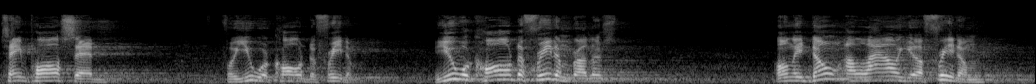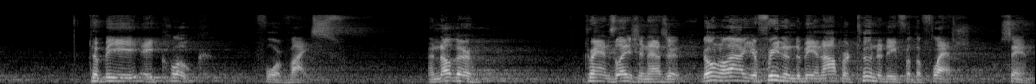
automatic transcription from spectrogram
St. Paul said, For you were called to freedom. You were called to freedom, brothers. Only don't allow your freedom to be a cloak for vice. Another translation has it don't allow your freedom to be an opportunity for the flesh, sin.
